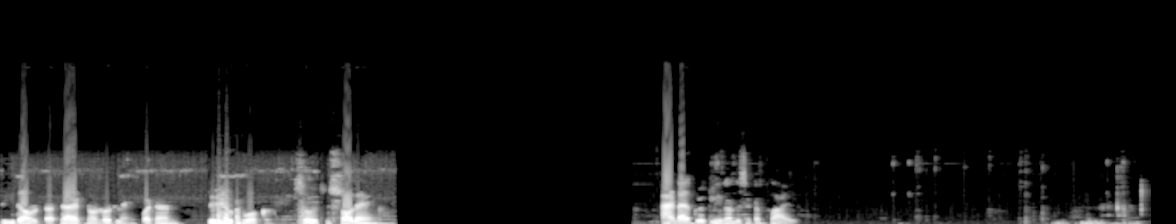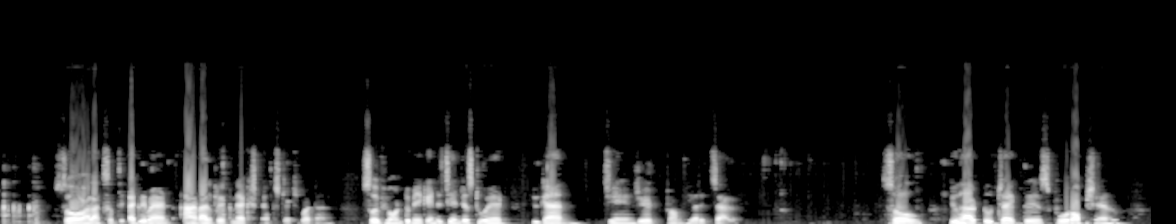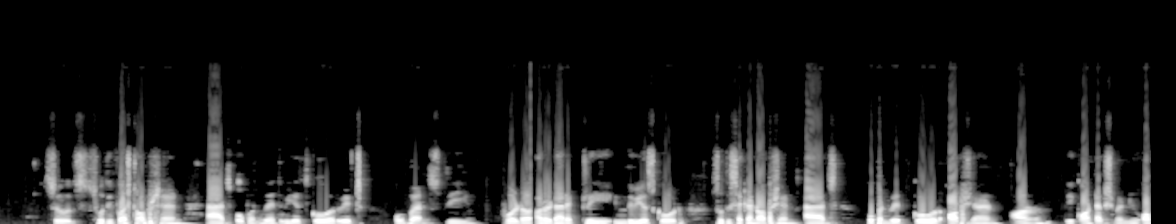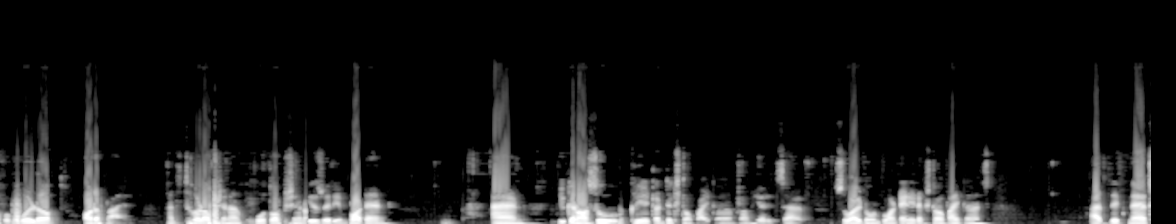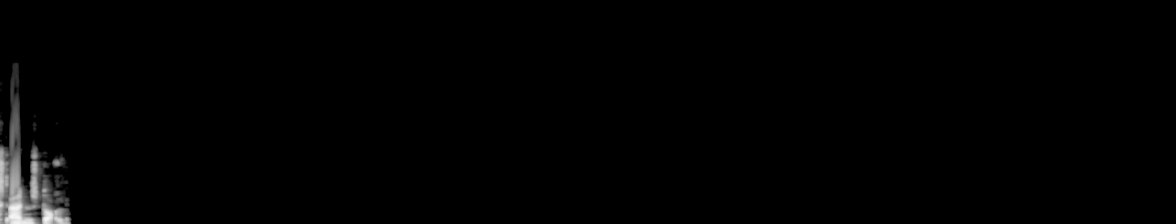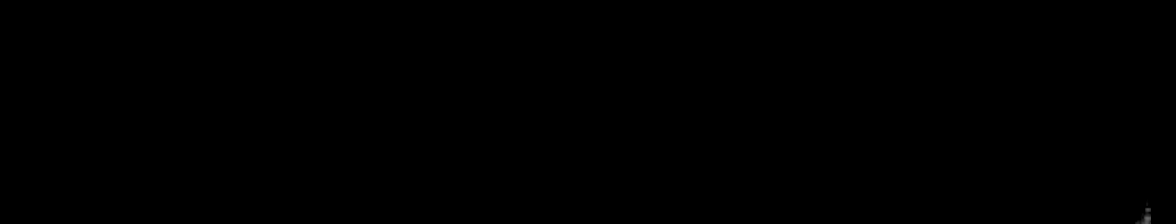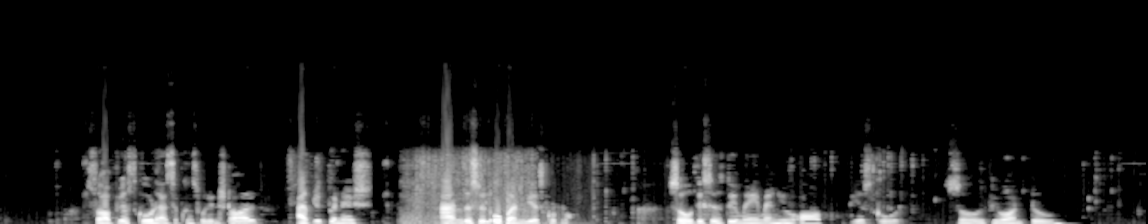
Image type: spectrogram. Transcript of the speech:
the download, uh, direct download link button. This should work. So it's installing. And I'll quickly run the setup file. So I'll accept the agreement and I'll click next next next button. So if you want to make any changes to it you can change it from here itself. So you have to check this for option so so the first option adds open with vs code which opens the folder or a directory in the vs code. So the second option adds open with code option on the context menu of a folder or a file. And the third option and fourth option is very important. And you can also create a desktop icon from here itself. So I don't want any desktop icons I'll click next and install so VS Code has successfully installed I'll click finish. And this will open VS Code form so this is the main menu of VS Code. So if you want to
